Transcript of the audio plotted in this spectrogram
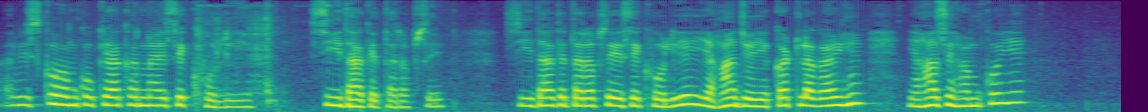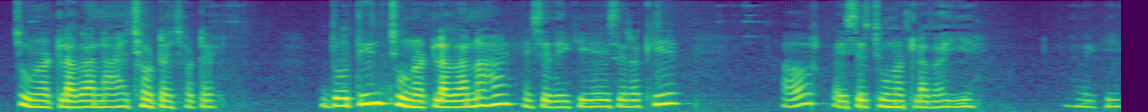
अब इसको हमको क्या करना है, इसे खोलिए, सीधा के तरफ़ से। सीधा के तरफ़ से ऐसे खोलिए। यहाँ जो ये कट लगाए हैं, यहाँ से हमको ये चूनट लगाना है छोटे छोटे दो तीन चूनट लगाना है ऐसे देखिए ऐसे रखिए और ऐसे चूनट लगाइए। देखिए।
